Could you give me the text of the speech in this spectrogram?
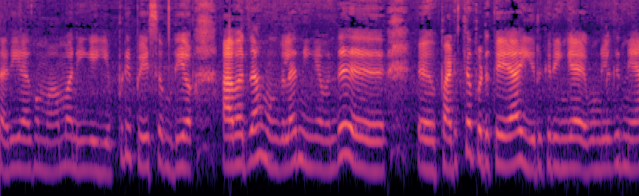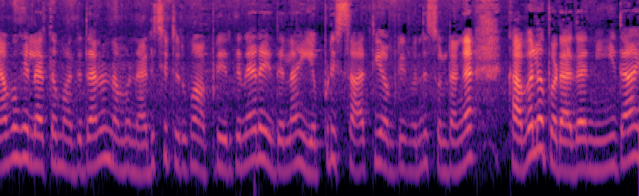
சரியாகும். மாமா நீங்கள் எப்படி பேச முடியும்? அவர் தான் உங்களை நீங்கள் வந்து படுத்த படுக்கையாக இருக்கிறீங்க. உங்களுக்கு ஞாபகம் இல்லாத மாதிரி தானே நம்ம நடிச்சிட்டு இருக்கோம். அப்படி இருக்க நேரம் இதெல்லாம் எப்படி சாத்தியம்? அப்படின்னு வந்து சொல்கிறாங்க கவலைப்படாத நீ தான்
